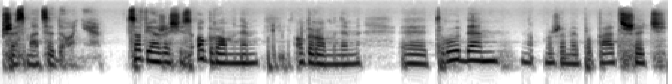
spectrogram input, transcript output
przez Macedonię. Co wiąże się z ogromnym, ogromnym y, trudem. No, możemy popatrzeć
